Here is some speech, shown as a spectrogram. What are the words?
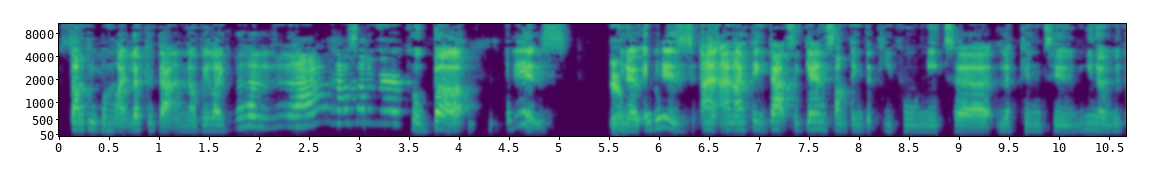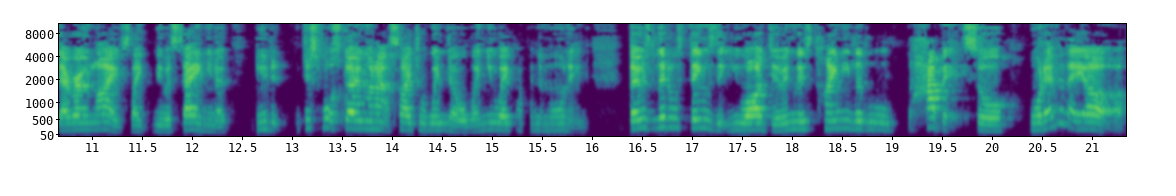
some people might look at that and they'll be like "Uh, how's that a miracle? But it is. Yeah. you know it is. And, and i think that's again something that people need to look into you know with their own lives. Like we were saying you know you just what's going on outside your window or when you wake up in the morning. Those little things that you are doing those tiny little habits or whatever they are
